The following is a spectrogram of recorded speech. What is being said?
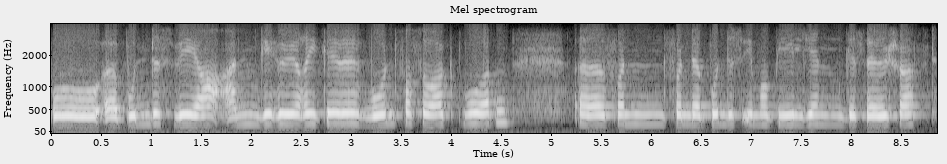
wo äh, Bundeswehrangehörige wohnversorgt wurden äh, von, von der Bundesimmobiliengesellschaft.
